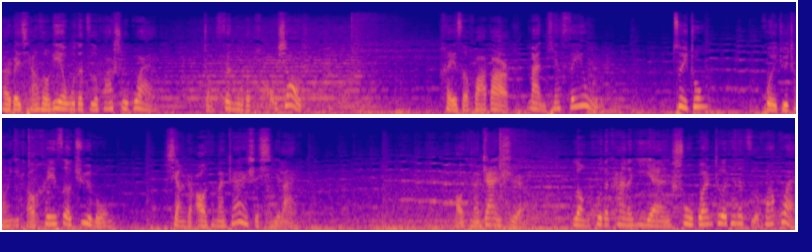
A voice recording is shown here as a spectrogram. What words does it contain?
而被抢走猎物的紫花树怪，正愤怒的咆哮着。黑色花瓣漫天飞舞，最终汇聚成一条黑色巨龙，向着奥特曼战士袭来。奥特曼战士冷酷的看了一眼树冠遮天的紫花怪，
